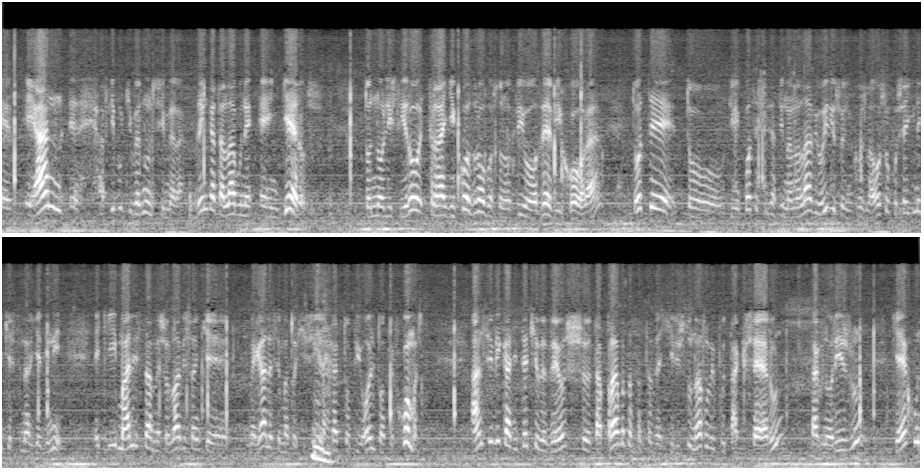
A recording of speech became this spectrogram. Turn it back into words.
ε, εάν ε, αυτοί που κυβερνούν σήμερα δεν καταλάβουν εγκαίρως τον ολιστηρό τραγικό δρόμο στον οποίο οδεύει η χώρα, τότε το, την υπόθεση θα την αναλάβει ο ίδιος ο ελληνικός λαός όπως έγινε και στην Αργεντινή. Εκεί μάλιστα μεσολάβησαν και μεγάλες αιματοχυσίες, Ναι. κάτι το οποίο όλοι το απευχόμαστε. Αν συμβεί κάτι τέτοιο βεβαίως, ε, τα πράγματα θα τα διαχειριστούν άνθρωποι που τα ξέρουν, τα γνωρίζουν και έχουν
